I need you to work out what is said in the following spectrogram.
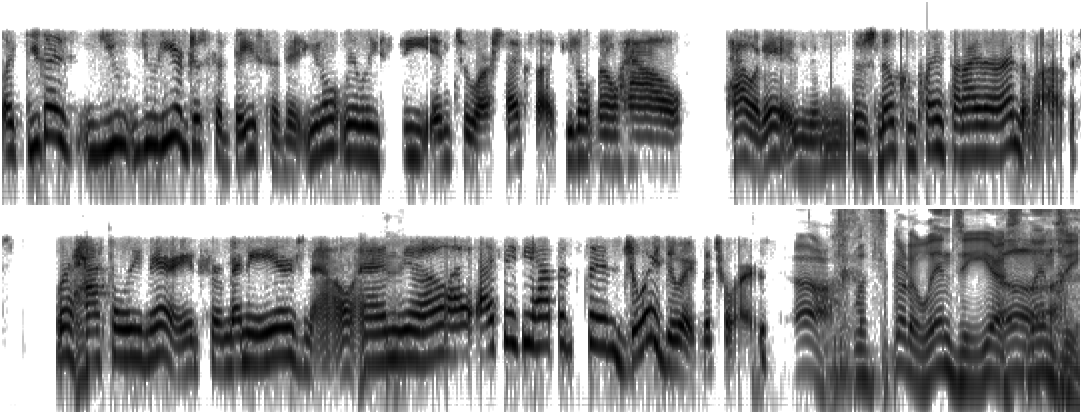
Like you guys, you you hear just the base of it. You don't really see into our sex life. You don't know how how it is, and there's no complaints on either end of ours. we're happily married for many years now, and you know, I, I think he happens to enjoy doing the chores. Oh, let's go to Lindsay. Yes, Ugh. Lindsay.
